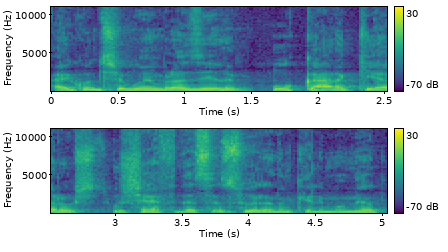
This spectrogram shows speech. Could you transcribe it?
Aí, quando chegou em Brasília, o cara que era o, o chefe da censura naquele momento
